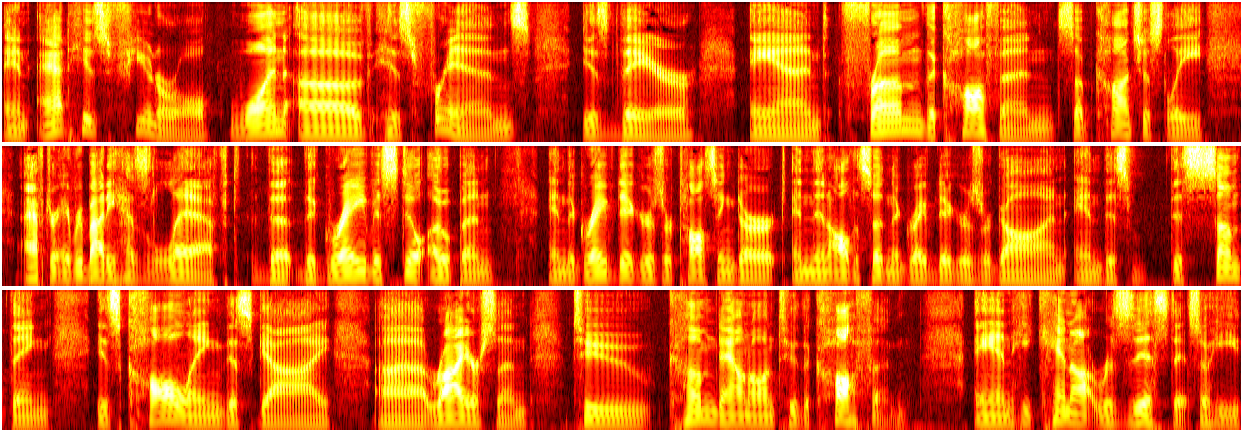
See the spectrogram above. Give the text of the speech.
And at his funeral, one of his friends is there, and from the coffin, subconsciously, after everybody has left, the, the grave is still open and the grave diggers are tossing dirt and then all of a sudden the grave diggers are gone and this this something is calling this guy uh, Ryerson to come down onto the coffin and he cannot resist it. So he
